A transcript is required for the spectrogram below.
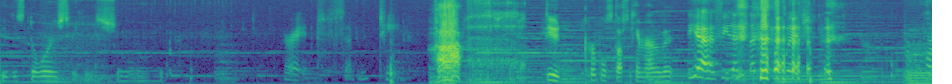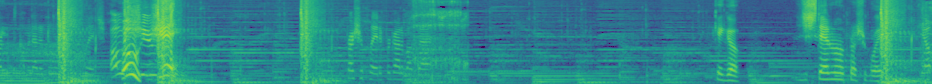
Dude, this door is taking so long. All right, 17. Ha! Dude, purple stuff came out of it. Yeah, see that's that's a glitch. Purple particles coming out of doors. is Glitch. Oh, Oh, shoot! shit! Pressure plate. I forgot about that. Okay, go. Just stand on the pressure plate. Yep.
